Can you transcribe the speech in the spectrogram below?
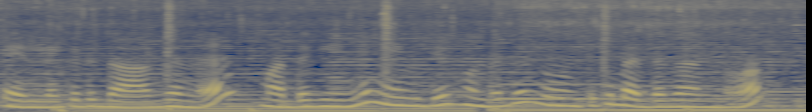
තෙල් එකට දාගෙන මද ගින්නේ මේ විදිහට හොඳට ලුණු ටික බැද ගන්නවා.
